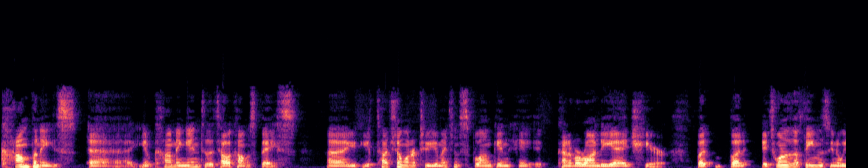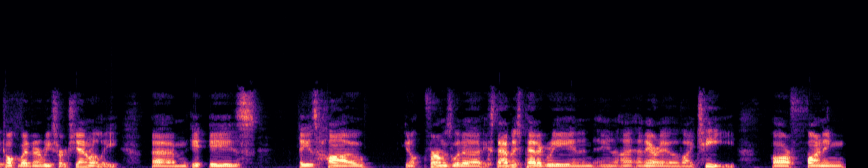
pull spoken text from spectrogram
companies, uh, you know, coming into the telecom space uh, you, you, touched on one or two. You mentioned Splunk in, in, kind of around the edge here, but but it's one of the themes you know we talk about in our research generally. Um, it is is how you know firms with an established pedigree in, in an area of IT are finding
